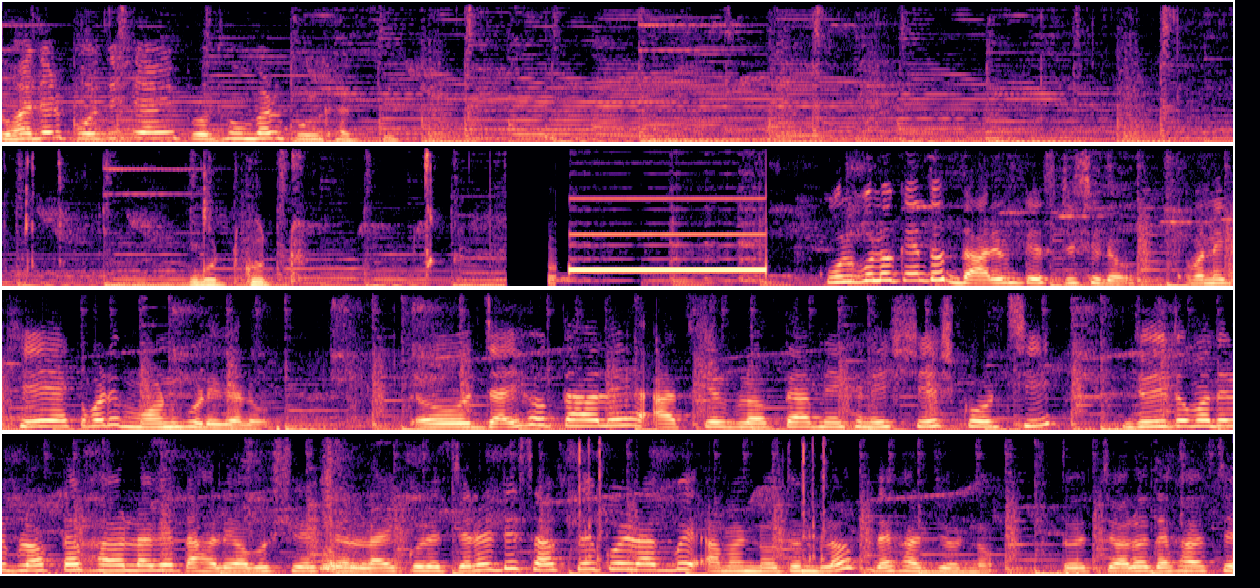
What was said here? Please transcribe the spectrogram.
দু হাজার পঁচিশে আমি প্রথমবার কুল খাচ্ছি। গুড গুড। কুলগুলো কিন্তু দারুণ টেস্টি ছিল। মানে খেয়ে একেবারে মন ভরে গেল। তো যাই হোক তাহলে আজকের ব্লগটা আমি এখানেই শেষ করছি। যদি তোমাদের ব্লগটা ভালো লাগে তাহলে অবশ্যই একটা লাইক করে চ্যানেলটি সাবস্ক্রাইব করে রাখবে আমার নতুন ব্লগ দেখার জন্য। তো চলো দেখা হচ্ছে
